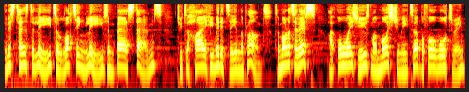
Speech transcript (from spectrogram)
then this tends to lead to rotting leaves and bare stems due to high humidity in the plant. To monitor this, I always use my moisture meter before watering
